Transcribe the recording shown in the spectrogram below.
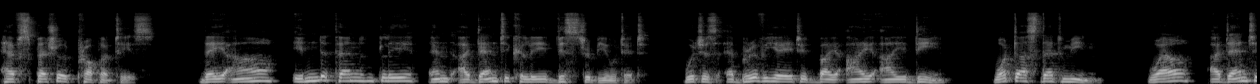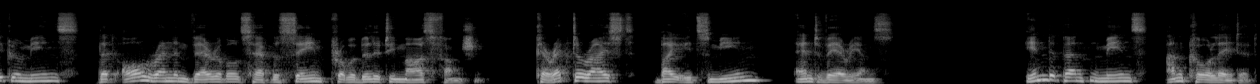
have special properties. They are independently and identically distributed which is abbreviated by IID. What does that mean? Well, identical means that all random variables have the same probability mass function, characterized by its mean and variance. Independent means uncorrelated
